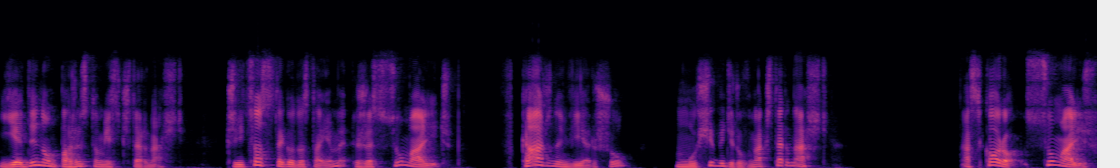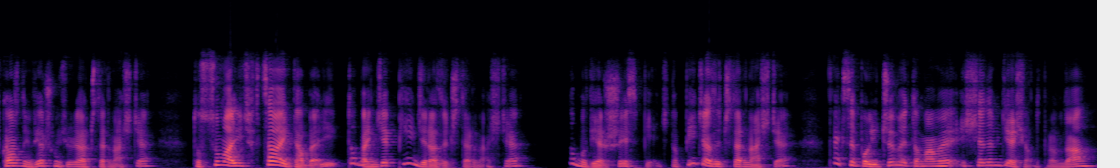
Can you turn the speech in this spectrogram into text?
jedyną parzystą jest 14. Czyli co z tego dostajemy? Że suma liczb w każdym wierszu musi być równa 14. A skoro suma liczb w każdym wierszu musi być równa 14, to suma liczb w całej tabeli to będzie 5 razy 14, no bo wierszy jest 5. No 5 razy 14, to jak sobie policzymy, to mamy 70, prawda?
